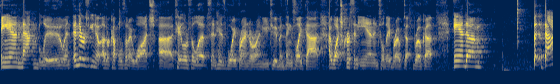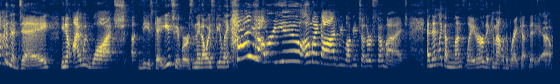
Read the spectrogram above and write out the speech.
And Matt and Blue, and, and there's, you know, other couples that I watch. Uh, Taylor Phillips and his boyfriend are on YouTube and things like that. I watched Chris and Ian until they broke up. Broke up. And, um, but back in the day, you know, I would watch uh, these gay YouTubers and they'd always be like, hi, how are you? Oh my God, we love each other so much. And then like a month later, they come out with a breakup video.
